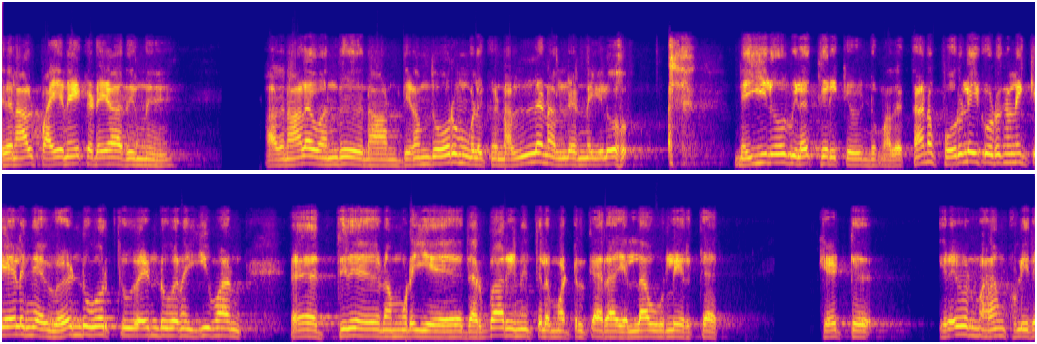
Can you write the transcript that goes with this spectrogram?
இதனால் பயனே கிடையாதுன்னு. அதனால் வந்து நான் தினந்தோறும் உங்களுக்கு நல்ல நல்லெண்ணெயிலோ நெய்யிலோ விளக்கரிக்க வேண்டும். அதற்கான பொருளை கொடுங்கன்னு கேளுங்க. வேண்டுவோர்க்கு வேண்டுவன ஈவான் திரு நம்முடைய தர்பார் இனத்தில் மட்டிருக்காரா? எல்லா ஊர்லேயும் இருக்கார். கேட்டு இறைவன் மனம் குளிர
